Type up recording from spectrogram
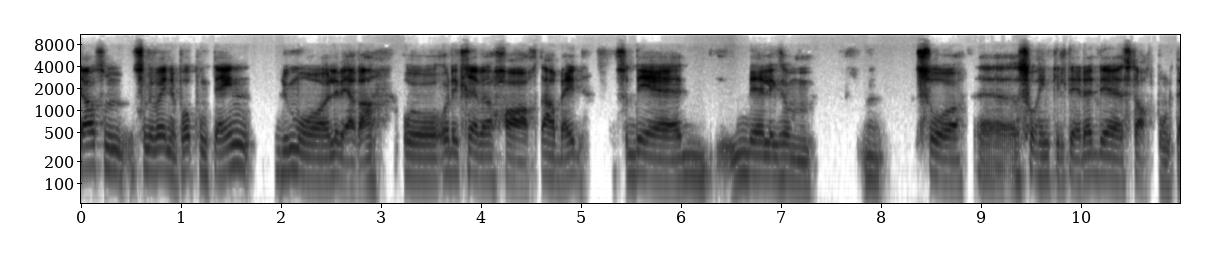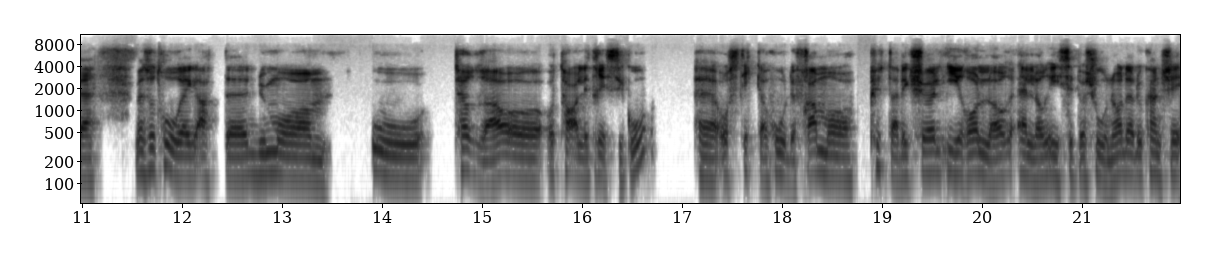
Ja, som, som, jeg var inne på, punkt én, du må levere. Og, og det krever hardt arbeid. Så det, det er liksom så, eh, så, enkelt er det. Det er startpunktet. Men så tror jeg at eh, du må òg tørre å, å, ta litt risiko. Eh, og stikke hodet fram og putte deg sjøl i roller eller i situasjoner der du kanskje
